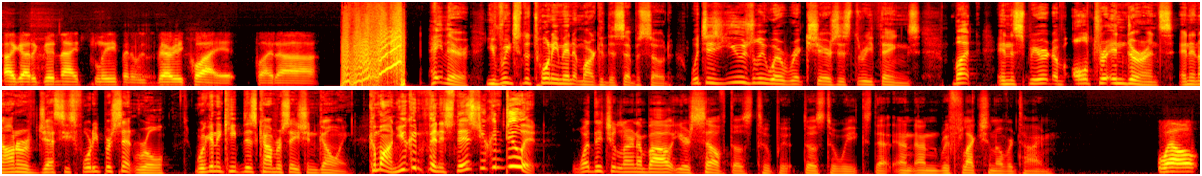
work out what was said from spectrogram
I got a good night's sleep, and it was very quiet. But uh, Hey there, you've reached the 20 minute mark of this episode, which is usually where Ric shares his three things. But in the spirit of ultra endurance and in honor of Jesse's 40% rule, we're going to keep this conversation going. Come on, you can finish this. You can do it. What did you learn about yourself those two those two weeks? That and, and reflection over time. Well,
